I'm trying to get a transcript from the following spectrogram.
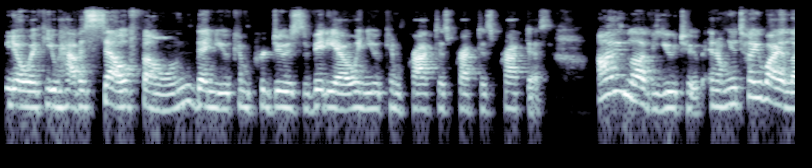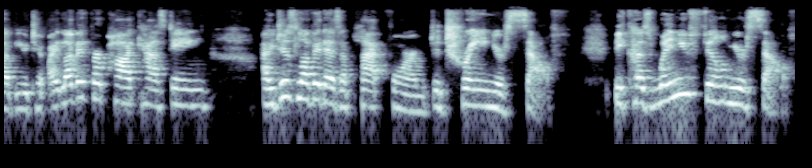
You know, if you have a cell phone, then you can produce video and you can practice, practice, practice. I love YouTube, and I'm going to tell you why I love YouTube. I love it for podcasting. I just love it as a platform to train yourself because when you film yourself,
